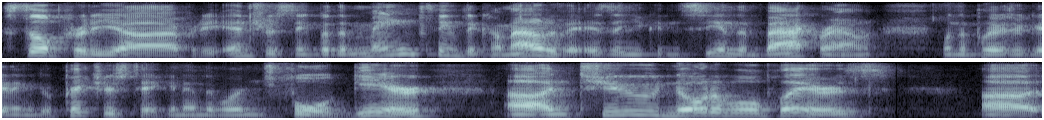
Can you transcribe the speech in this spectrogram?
still pretty uh, pretty interesting. But the main thing to come out of it is that you can see in the background when the players are getting their pictures taken and they were in full gear, uh, and two notable players. Uh,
